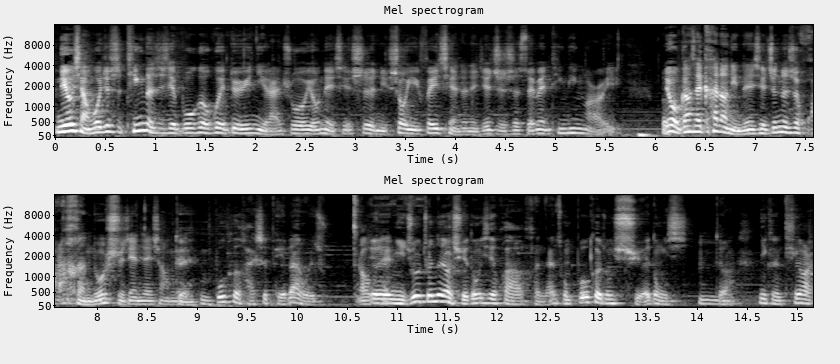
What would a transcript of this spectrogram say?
你有想过，就是听的这些播客，会对于你来说有哪些是你受益匪浅的，哪些只是随便听听而已？因为我刚才看到你那些真的是花了很多时间在上面。对嗯播客还是陪伴为主。呃，OK，你就真的要学东西的话，很难从播客中学东西，嗯对吧？你可能听耳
